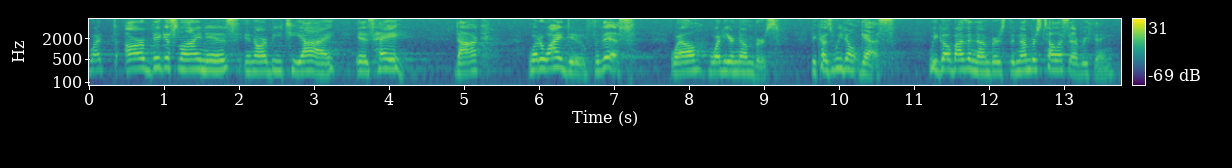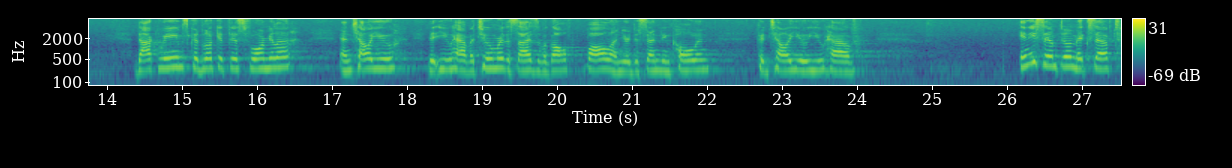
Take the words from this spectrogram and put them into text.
What our biggest line is in RBTI is hey, doc, what do I do for this? Well, what are your numbers? Because we don't guess. We go by the numbers. The numbers tell us everything. Doc Reams could look at this formula and tell you that you have a tumor the size of a golf ball on your descending colon, could tell you you have any symptom except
